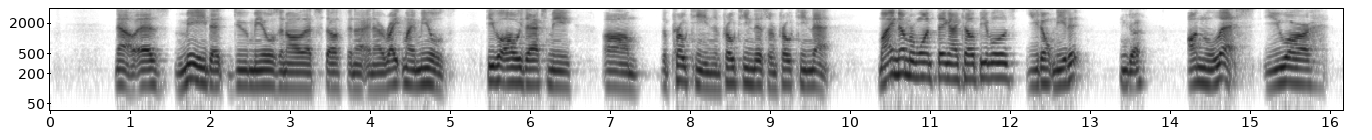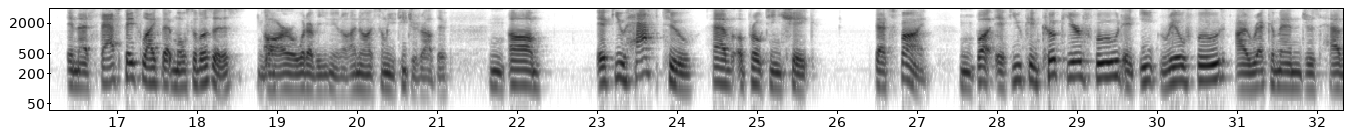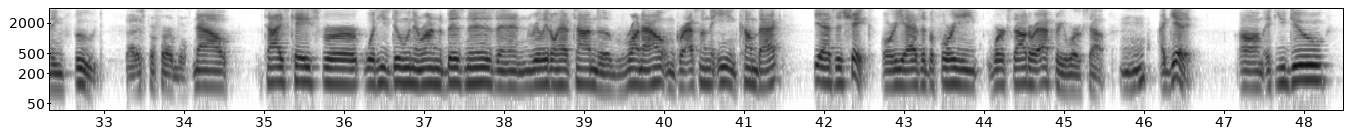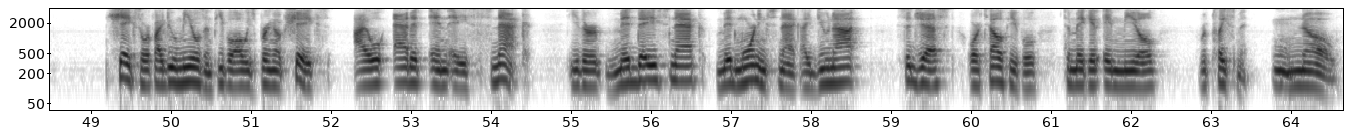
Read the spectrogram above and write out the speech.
Now, as me that do meals and all that stuff, and I and I write my meals, people always ask me um, the proteins and protein this and protein that. My number one thing I tell people is you don't need it okay. unless you are in that fast-paced life that most of us is are or whatever you you know i know some of you teachers are out there um if you have to have a protein shake that's fine but if you can cook your food and eat real food i recommend just having food That is preferable. now, Ty's case for what he's doing and running the business and really don't have time to run out and grab something to eat and come back, he has his shake or he has it before he works out or after he works out. Mm-hmm. I get it. Um, if you do shakes or if I do meals and people always bring up shakes, I will add it in a snack, either midday snack, mid morning snack. I do not suggest or tell people to make it a meal replacement. No,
